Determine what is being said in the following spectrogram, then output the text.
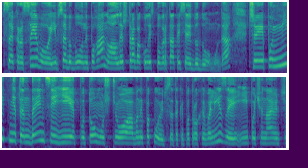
все красиво і все би було непогано, але ж треба колись повертатися і додому. Да? Чи помітні тенденції по тому, що вони пакують все таки потрохи валізи і починають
